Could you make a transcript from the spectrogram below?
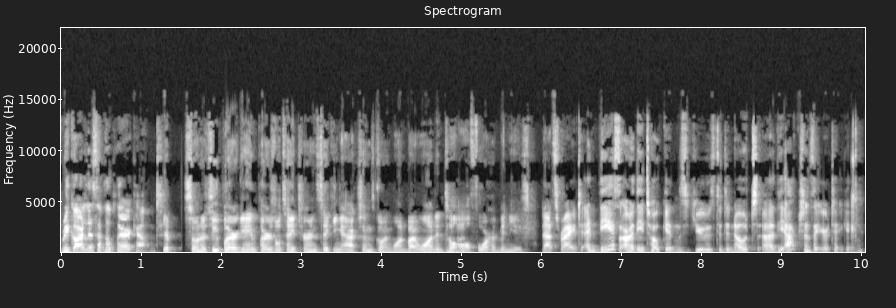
regardless of the player count. Yep. So in a two-player game, players will take turns taking actions, going one by one until all four have been used. That's right. And these are the tokens used to denote uh, the actions that you're taking.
